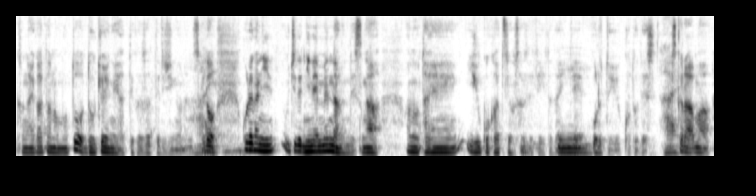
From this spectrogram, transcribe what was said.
考え方のもと同教員がやってくださってる授業なんですけど、はい、これがにうちで2年目になるんですがあの大変有効活用させていただいておるということです。ですからまあ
